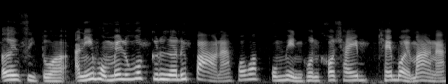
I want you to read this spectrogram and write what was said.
เอ้ยสี่ตัว อันนี้ผมไม่รู้ว่าเกลือหรือเปล่านะ เพราะว่าผมเห็นคนเขาใช้ใช้บ่อยมากนะ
